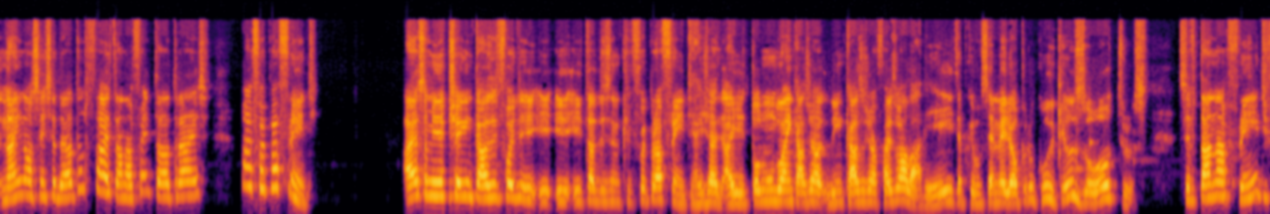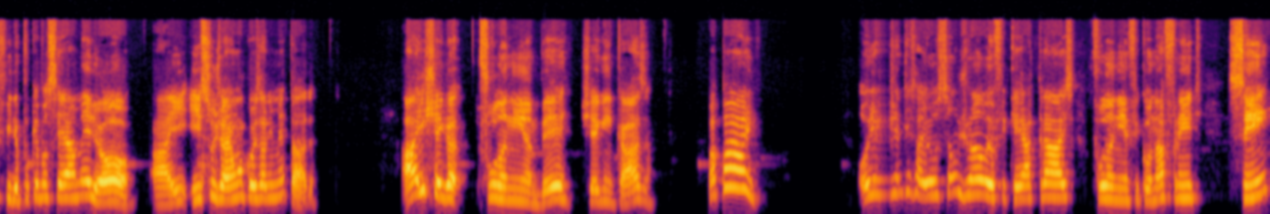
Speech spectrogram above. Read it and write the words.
na inocência dela, tanto faz, tá na frente, tá atrás, mas foi para frente. Aí essa menina chega em casa e, foi, e, e, e tá dizendo que foi pra frente. Aí, já, aí todo mundo lá em casa, já, em casa já faz o alarme. Eita, porque você é melhor pro clube que os outros. Você tá na frente, filha, porque você é a melhor. Aí isso já é uma coisa alimentada. Aí chega fulaninha B, chega em casa. Papai, hoje a gente saiu São João, eu fiquei atrás, fulaninha ficou na frente, sem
